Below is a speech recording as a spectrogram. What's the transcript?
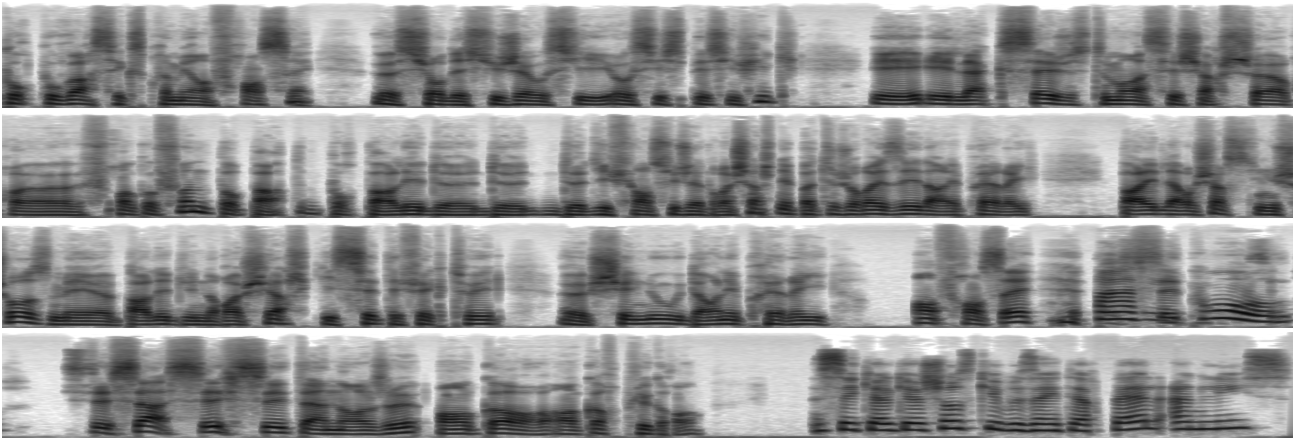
pour pouvoir s'exprimer en français sur des sujets aussi, aussi spécifiques et, l'accès justement à ces chercheurs euh, francophones pour, pour parler de, de, différents sujets de recherche n'est pas toujours aisé dans les prairies. Parler de la recherche, c'est une chose, mais euh, parler d'une recherche qui s'est effectuée euh, chez nous, dans les prairies, en français, ah, c'est ça, c'est un enjeu encore, encore plus grand. C'est quelque chose qui vous interpelle, Annelise?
